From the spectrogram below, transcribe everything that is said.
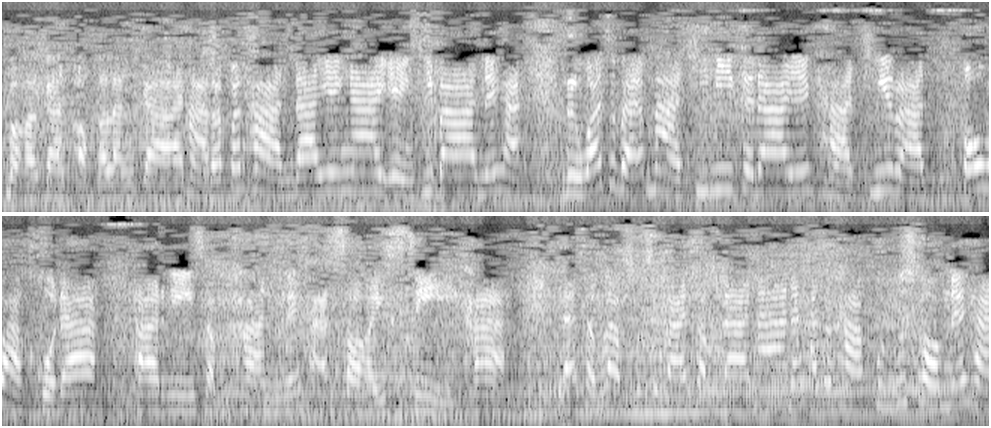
เหมาะกับการออกกำลังกายหารับประทานได้ง่าย ๆ เองที่บ้านนะคะ หรือว่าจะแวะมาที่นี่ก็ได้นะคะ ที่ร้านโอวาโคดาอารีสัมพันธ์นะคะซอย 4 ค่ะ และสำหรับสุดสัปดาห์หน้านะคะ จะพาคุณผู้ชมนะคะ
